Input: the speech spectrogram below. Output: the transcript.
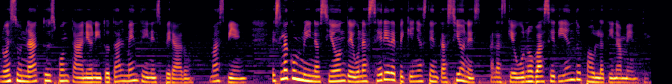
no es un acto espontáneo ni totalmente inesperado. Más bien, es la combinación de una serie de pequeñas tentaciones a las que uno va cediendo paulatinamente.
